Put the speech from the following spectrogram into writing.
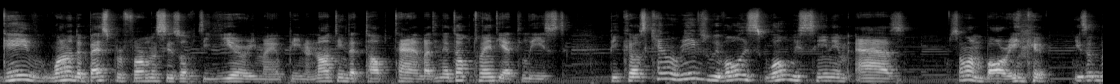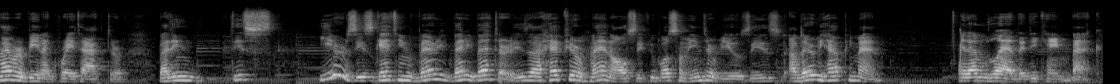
gave one of the best performances of the year, in my opinion. Not in the top 10, but in the top 20 at least. Because Keanu Reeves, we've always, always seen him as someone boring. he's never been a great actor, but in these years he's getting very, very better. He's a happier man also, if you watch some interviews, he's a very happy man. And I'm glad that he came back.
